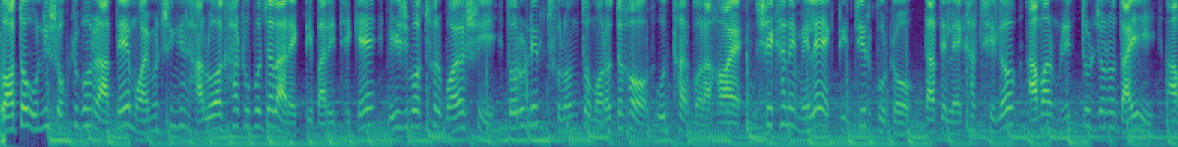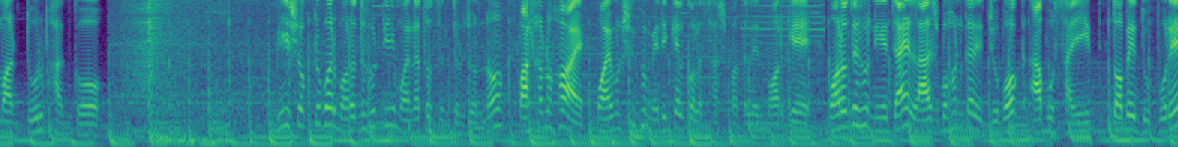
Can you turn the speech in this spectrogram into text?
গত উনিশ অক্টোবর রাতে ময়মনসিংহের হালুয়াঘাট উপজেলার একটি বাড়ি থেকে ২০ বছর বয়সী তরুণীর ঝুলন্ত মরদেহ উদ্ধার করা হয়। সেখানে মেলে একটি চিরকুটো। তাতে লেখা ছিল, আমার মৃত্যুর জন্য দায়ী, আমার দুর্ভাগ্য। বিশ অক্টোবর মরদেহটি ময়নাতদন্তের জন্য পাঠানো হয় ময়মনসিংহ মেডিকেল কলেজ হাসপাতালের মর্গে। মরদেহ নিয়ে যায় লাশ বহনকারী যুবক আবু সাইদ তবে দুপুরে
